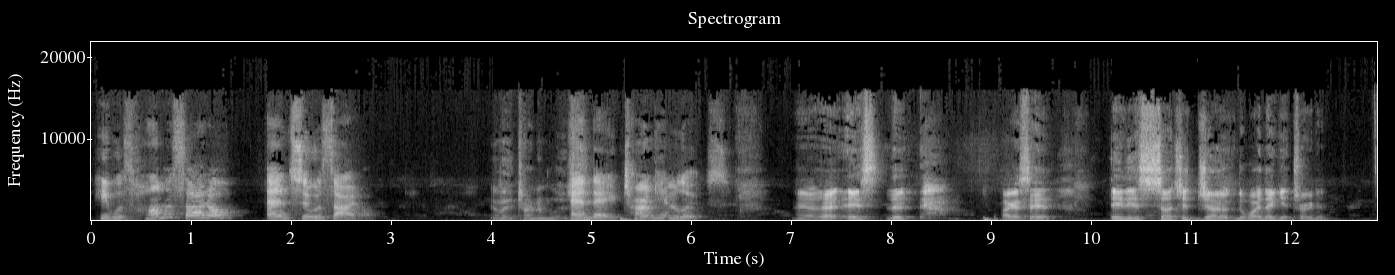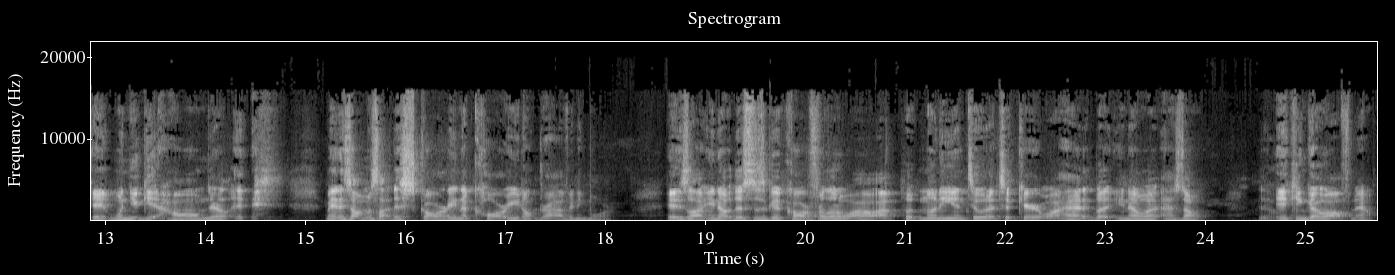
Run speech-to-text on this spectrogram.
he was homicidal and suicidal. and they turned him loose. And they turned him loose. Yeah, that is the. Like I said, it is such a joke the way they get treated. It when you get home, they're it, man. It's almost like discarding a car you don't drive anymore. It's like you know this is a good car for a little while. I put money into it. I took care of while I had it, but you know what? I just don't. It can go off now.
